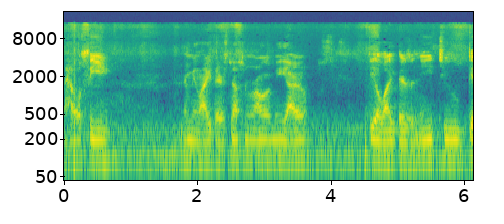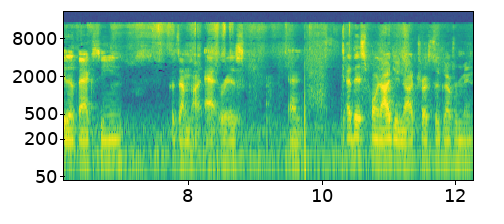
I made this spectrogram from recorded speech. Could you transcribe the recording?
healthy. I mean, like, there's nothing wrong with me. I feel like there's a need to get a vaccine because I'm not at risk. And at this point, I do not trust the government.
